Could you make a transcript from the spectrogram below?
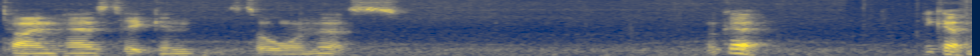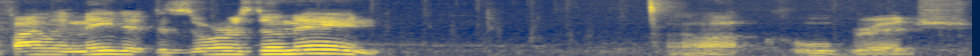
Time has taken its toll on this. Okay. I think I finally made it to Zora's domain. Oh, cool bridge.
